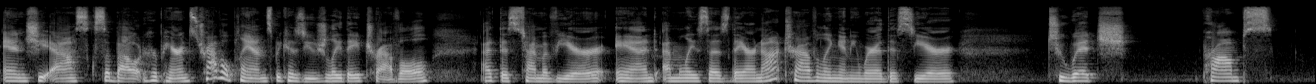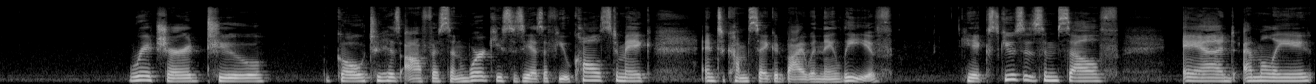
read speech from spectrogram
And she asks about her parents' travel plans because usually they travel at this time of year. And Emily says they are not traveling anywhere this year, to which prompts Richard to go to his office and work. He says he has a few calls to make and to come say goodbye when they leave. He excuses himself, and Emily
